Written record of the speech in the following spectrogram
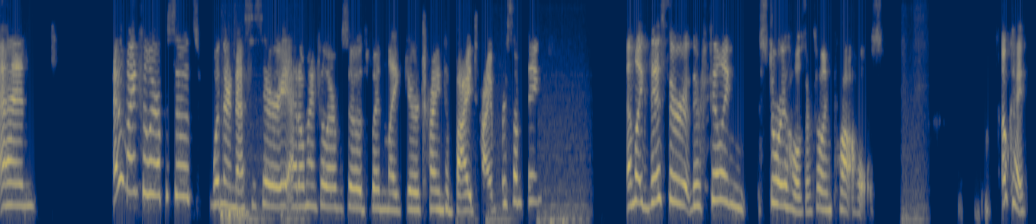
and I don't mind filler episodes when they're necessary. I don't mind filler episodes when like you're trying to buy time for something. And like this, they're they're filling story holes. They're filling plot holes. Okay,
